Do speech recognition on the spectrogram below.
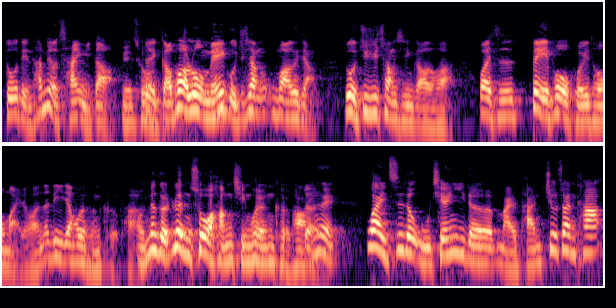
多点他没有参与到，没错。对，搞不好如果美股就像慕驊哥讲，如果继续创新高的话，外资被迫回头买的话，那力量会很可怕。哦，那个认错行情会很可怕，因为外资的五千亿的买盘，就算他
